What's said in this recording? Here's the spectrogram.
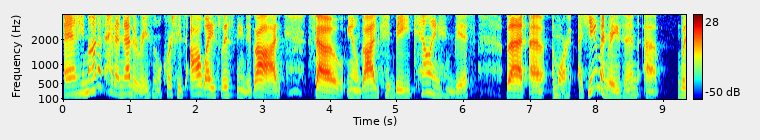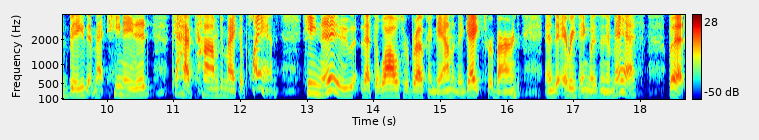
And he might have had another reason. Of course, he's always listening to God, so you know God could be telling him this. But uh, a more a human reason uh, would be that he needed to have time to make a plan. He knew that the walls were broken down and the gates were burned and that everything was in a mess, but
